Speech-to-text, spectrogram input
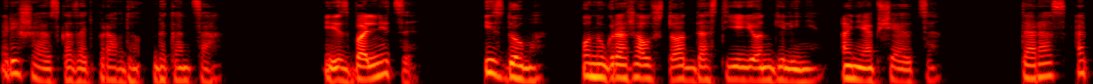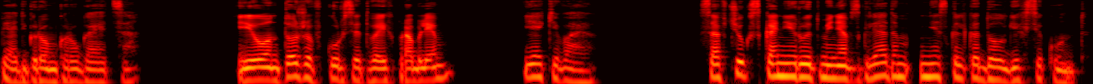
Решаю сказать правду до конца. Из больницы? Из дома. Он угрожал, что отдаст ее Ангелине. Они общаются. Тарас опять громко ругается. «И он тоже в курсе твоих проблем?» Я киваю. Савчук сканирует меня взглядом несколько долгих секунд.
